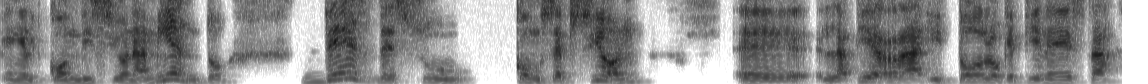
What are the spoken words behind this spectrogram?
en el condicionamiento desde su concepción, eh, la tierra y todo lo que tiene esta,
